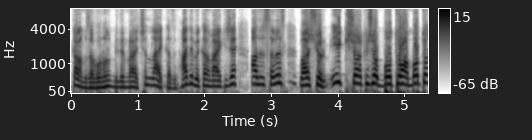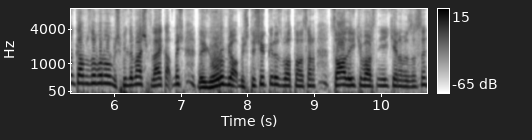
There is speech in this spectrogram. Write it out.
Kanalımıza abone olun bildirimler için like atın. Hadi bakalım arkadaşlar hazırsanız başlıyorum. İlk kişi arkadaşlar Batuhan. Batuhan kanalımıza abone olmuş bildirim açmış like atmış ve yorum yapmış. Teşekkür ederiz Batuhan sana. Sağ ol iyi ki varsın iyi ki yanımızdasın.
